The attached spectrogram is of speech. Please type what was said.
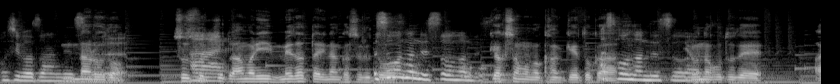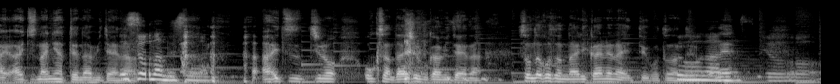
お仕事なんです。なるほど。そうするとはいちょっとあまり目立ったりなんかすると、そうなんです。そうなんです。お客様の関係とあ、かそうなんです。いろんなこことで、あいあいつ何やってんだみたいな、そうなんです。あいつうちの奥さん大丈夫かみたいな、そんなことになりかねないっていうことなんでしそうなんでょうかね。すよ。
